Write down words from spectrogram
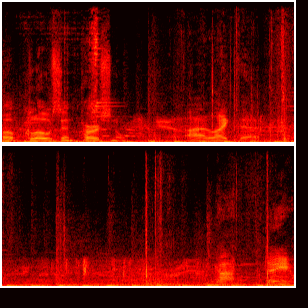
Up close and personal. I like that. God damn!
